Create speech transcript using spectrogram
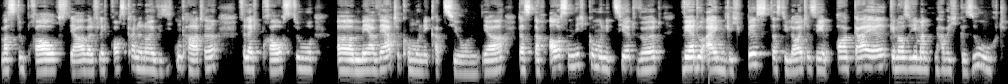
was du brauchst, ja, weil vielleicht brauchst du keine neue Visitenkarte, vielleicht brauchst du äh, mehr Wertekommunikation, ja, dass nach außen nicht kommuniziert wird, wer du eigentlich bist, dass die Leute sehen, oh geil, genauso jemanden habe ich gesucht.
